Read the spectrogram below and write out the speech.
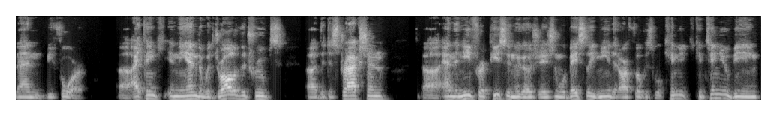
than before. Uh, I think in the end, the withdrawal of the troops, uh, the distraction, uh, and the need for a peace negotiation will basically mean that our focus will continue being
